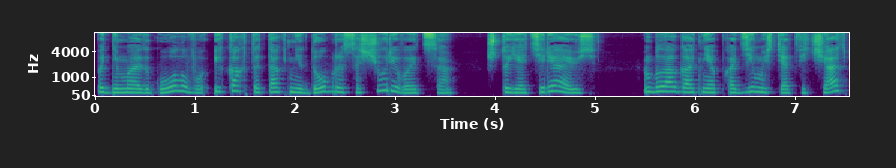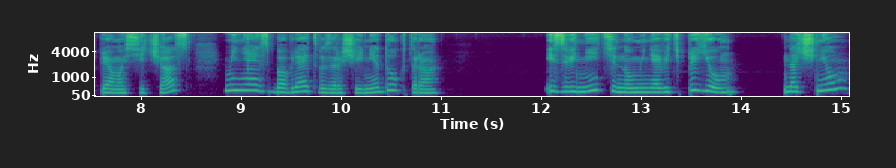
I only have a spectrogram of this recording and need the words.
Поднимает голову и как-то так недобро сощуривается, что я теряюсь. Благо от необходимости отвечать прямо сейчас меня избавляет возвращение доктора. «Извините, но у меня ведь прием. Начнем?»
